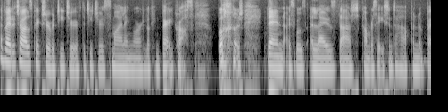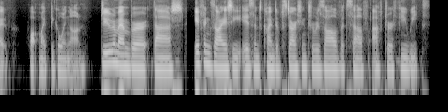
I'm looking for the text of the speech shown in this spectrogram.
about a child's picture of a teacher if the teacher is smiling or looking very cross. But then i suppose allows that conversation to happen about what might be going on. Do remember that if anxiety isn't kind of starting to resolve itself after a few weeks,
